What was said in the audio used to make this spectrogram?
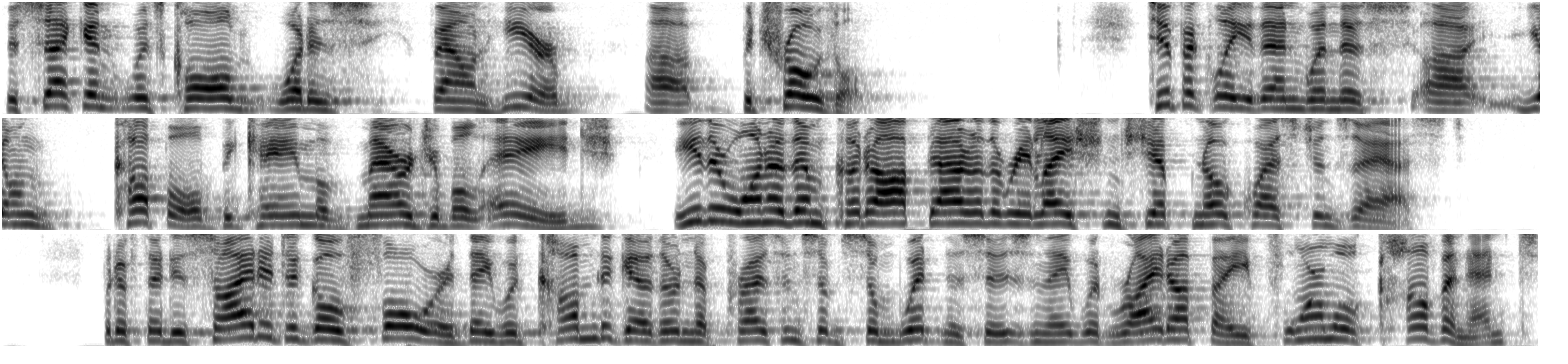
The second was called what is found here, uh, betrothal. Typically, then, when this uh, young couple became of marriageable age, either one of them could opt out of the relationship, no questions asked. But if they decided to go forward, they would come together in the presence of some witnesses and they would write up a formal covenant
